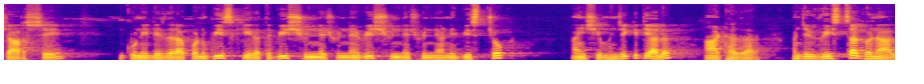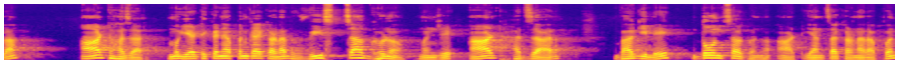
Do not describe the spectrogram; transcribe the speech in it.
चारशे गुणिले जर आपण वीस केलं तर वीस शून्य शून्य वीस शून्य शून्य आणि वीस चोक ऐंशी. म्हणजे किती आलं? आठ हजार. म्हणजे वीसचा घन आला आठ हजार. मग या ठिकाणी आपण काय करणार? वीसचा घन म्हणजे आठ हजार भागिले दोनचा घन आठ. यांचा करणार आपण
